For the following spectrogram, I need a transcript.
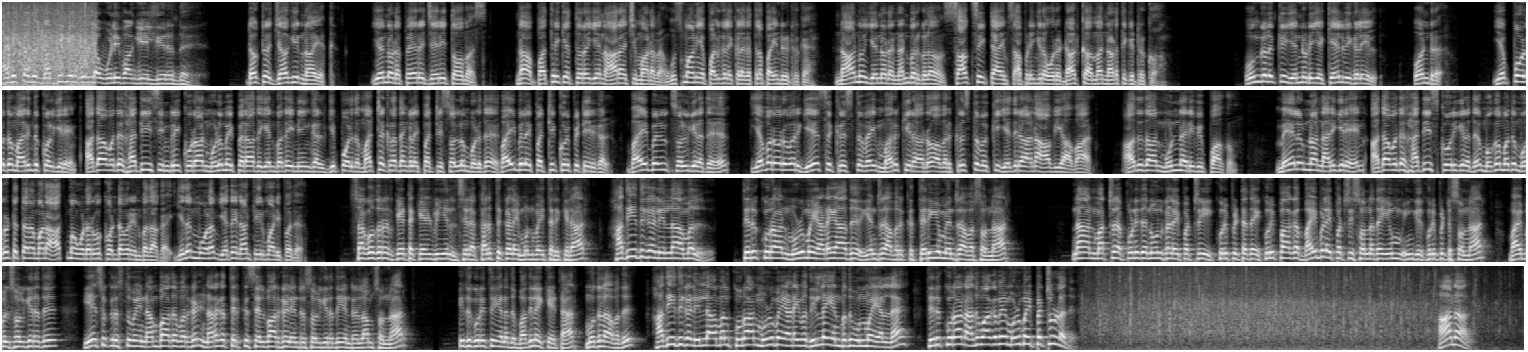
அடுத்தது மத்தியில் உள்ள ஒளிவாங்கியில் இருந்து. டாக்டர் ஜாகிர் நாயக் என்னோட பேரு ஜெரி தோமஸ். நான் பத்திரிகை துறையின் ஆராய்ச்சி மாணவன் உஸ்மானிய பல்கலைக்கழகத்துல பயின்றுட்டு இருக்கேன். நானும் என்னோட நண்பர்களும் சாக்சி டைம்ஸ் அப்படிங்கிற ஒரு டாட் காம நடத்திக்கிட்டு இருக்கோம். உங்களுக்கு என்னுடைய கேள்விகளில் ஒன்று எப்பொழுதும் அறிந்து கொள்கிறேன். அதாவது ஹதீஸ் இன்றி குரான் முழுமை பெறாது என்பதை நீங்கள் இப்பொழுது மற்ற கிரதங்களைப் பற்றி சொல்லும் பொழுது பைபிளை பற்றி குறிப்பிட்டீர்கள். பைபிள் சொல்கிறது எவரொருவர் இயேசு கிறிஸ்துவை மறுக்கிறாரோ அவர் கிறிஸ்துவுக்கு எதிரான ஆவியாவார். அதுதான் முன்னறிவிப்பாகும். மேலும் நான் அறிகிறேன் அதாவது ஹதீஸ் கூறுகிறது முகமது முரட்டுத்தனமான ஆத்ம உணர்வு கொண்டவர் என்பதாக. இதன் மூலம் எதை நான் தீர்மானிப்பது? சகோதரர் கேட்ட கேள்வியில் சில கருத்துக்களை முன்வைத்திருக்கிறார். ஹதீதுகள் இல்லாமல் திருக்குரான் முழுமை அடையாது என்று அவருக்கு தெரியும் என்று அவர் சொன்னார். நான் மற்ற புனித நூல்களை பற்றி குறிப்பிட்டதை குறிப்பாக பைபிளை பற்றி சொன்னதையும் இங்கு குறிப்பிட்டு சொன்னார். பைபிள் சொல்கிறது இயேசு கிறிஸ்துவை நம்பாதவர்கள் நரகத்திற்கு செல்வார்கள் என்று சொல்கிறது என்றெல்லாம் சொன்னார். இது குறித்து எனது பதிலை கேட்டார். முதலாவது ஹதீதுகள் இல்லாமல் குரான் முழுமை அடைவதில்லை என்பது உண்மை அல்ல. திருக்குரான் அதுவாகவே முழுமை பெற்றுள்ளது. ஆனால்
